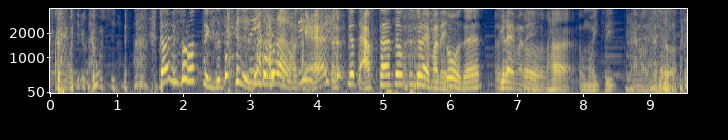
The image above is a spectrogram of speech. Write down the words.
人もいるかもしれない。二人揃って具体例出てこないわけ？ちょっとアフタートークぐらいまでに、そうね。ぐらいまでにうん、は思いつい、あの、ちょっと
